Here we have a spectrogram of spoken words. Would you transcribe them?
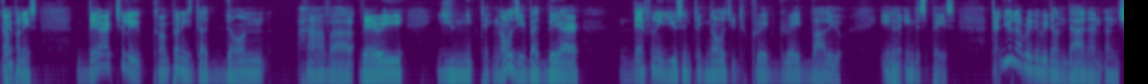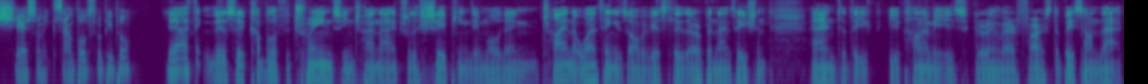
companies, yep. they're actually companies that don't have a very unique technology, but they are definitely using technology to create great value in, yeah. in the space. Can you elaborate a bit on that and, and share some examples for people? Yeah, I think there's a couple of trends in China actually shaping the modern China. One thing is obviously the urbanization, and the economy is growing very fast. Based on that,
